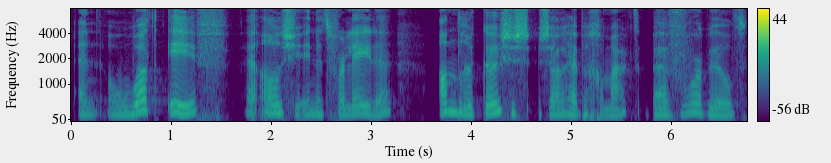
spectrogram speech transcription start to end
En what if als je in het verleden andere keuzes zou hebben gemaakt, bijvoorbeeld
